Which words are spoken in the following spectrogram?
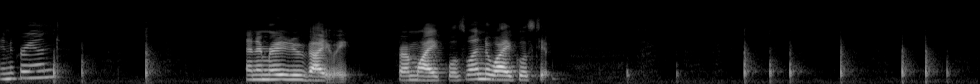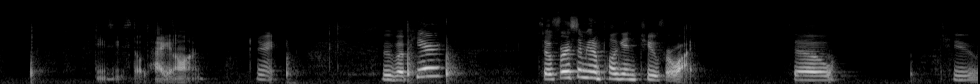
integrand. And I'm ready to evaluate from y equals 1 to y equals 2. DZ still tagging along. All right, move up here. So first I'm going to plug in 2 for y. So 2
